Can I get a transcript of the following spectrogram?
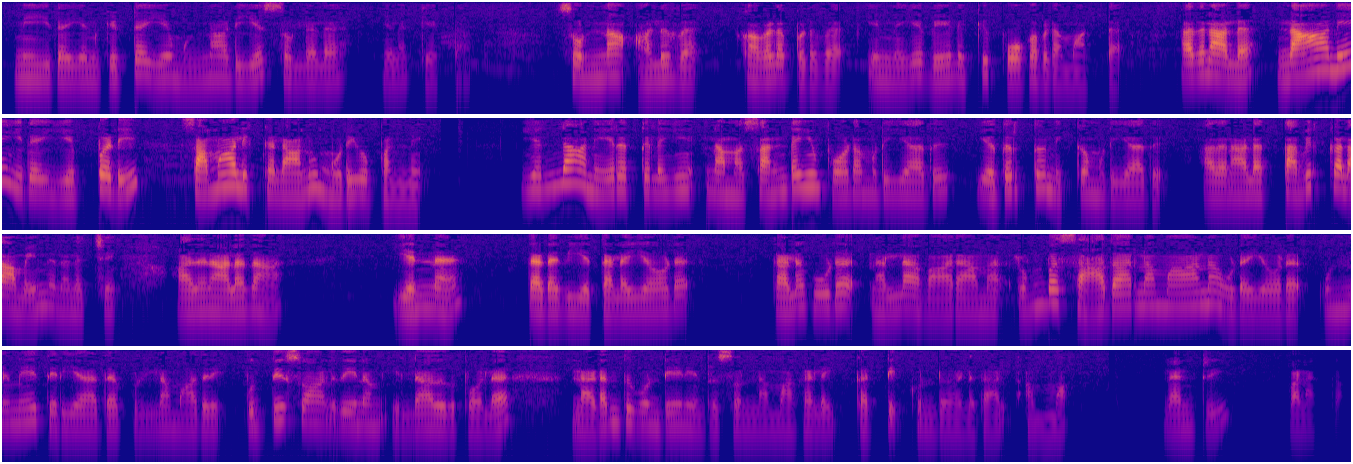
நீ இதை என்கிட்ட ஏன் முன்னாடியே சொல்லலை என கேட்டாள். சொன்னா அழுவ கவலைப்படுவ என்னைய வேலைக்கு போக விட மாட்ட. அதனால் நானே இதை எப்படி சமாளிக்கலான்னு முடிவு பண்ணேன். எல்லா நேரத்திலையும் நம்ம சண்டையும் போட முடியாது எதிர்த்தும் நிற்க முடியாது. அதனால் தவிர்க்கலாமேன்னு நினச்சேன். அதனால தான் என்ன தடவிய தலையோட தலை கூட நல்லா வாராமல் ரொம்ப சாதாரணமான உடையோட ஒன்றுமே தெரியாத புள்ள மாதிரி புத்தி சுவாதீனம் இல்லாதது போல நடந்து கொண்டேன் என்று சொன்ன மகளை கட்டிக்கொண்டு அழுதாள் அம்மா. நன்றி வணக்கம்.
